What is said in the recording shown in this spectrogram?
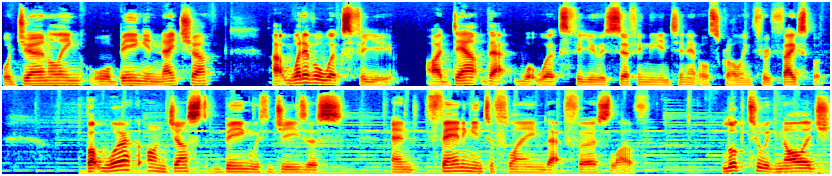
or journaling or being in nature, uh, whatever works for you. I doubt that what works for you is surfing the internet or scrolling through Facebook. But work on just being with Jesus and fanning into flame that first love. Look to acknowledge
